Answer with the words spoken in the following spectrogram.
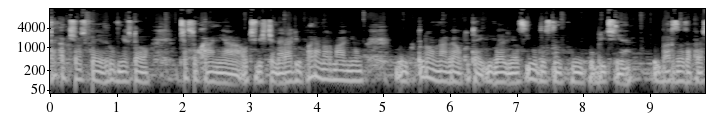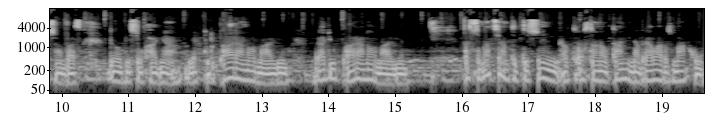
Taka książka jest również do przesłuchania, oczywiście na Radiu Paranormalium, którą nagrał tutaj Ivelios i udostępnił publicznie. Bardzo zapraszam Was do wysłuchania lektur Paranormalium w Radiu Paranormalium. Fascynacja antytycznymi astronautami nabrała rozmachu,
